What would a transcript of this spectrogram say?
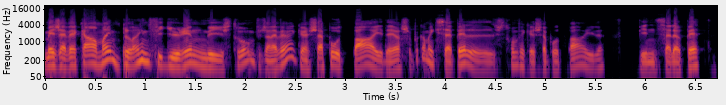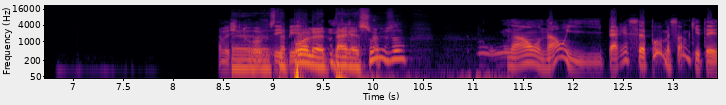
mais j'avais quand même plein de figurines des schtroumpfs. J'en avais un avec un chapeau de paille, d'ailleurs. Je sais pas comment il s'appelle, le schtroumpf avec un chapeau de paille, là. Puis une salopette. Ah, je Euh, trouve C'était débile. pas le paresseux, ça? Non, non, il paraissait pas, mais il me semble qu'il était.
